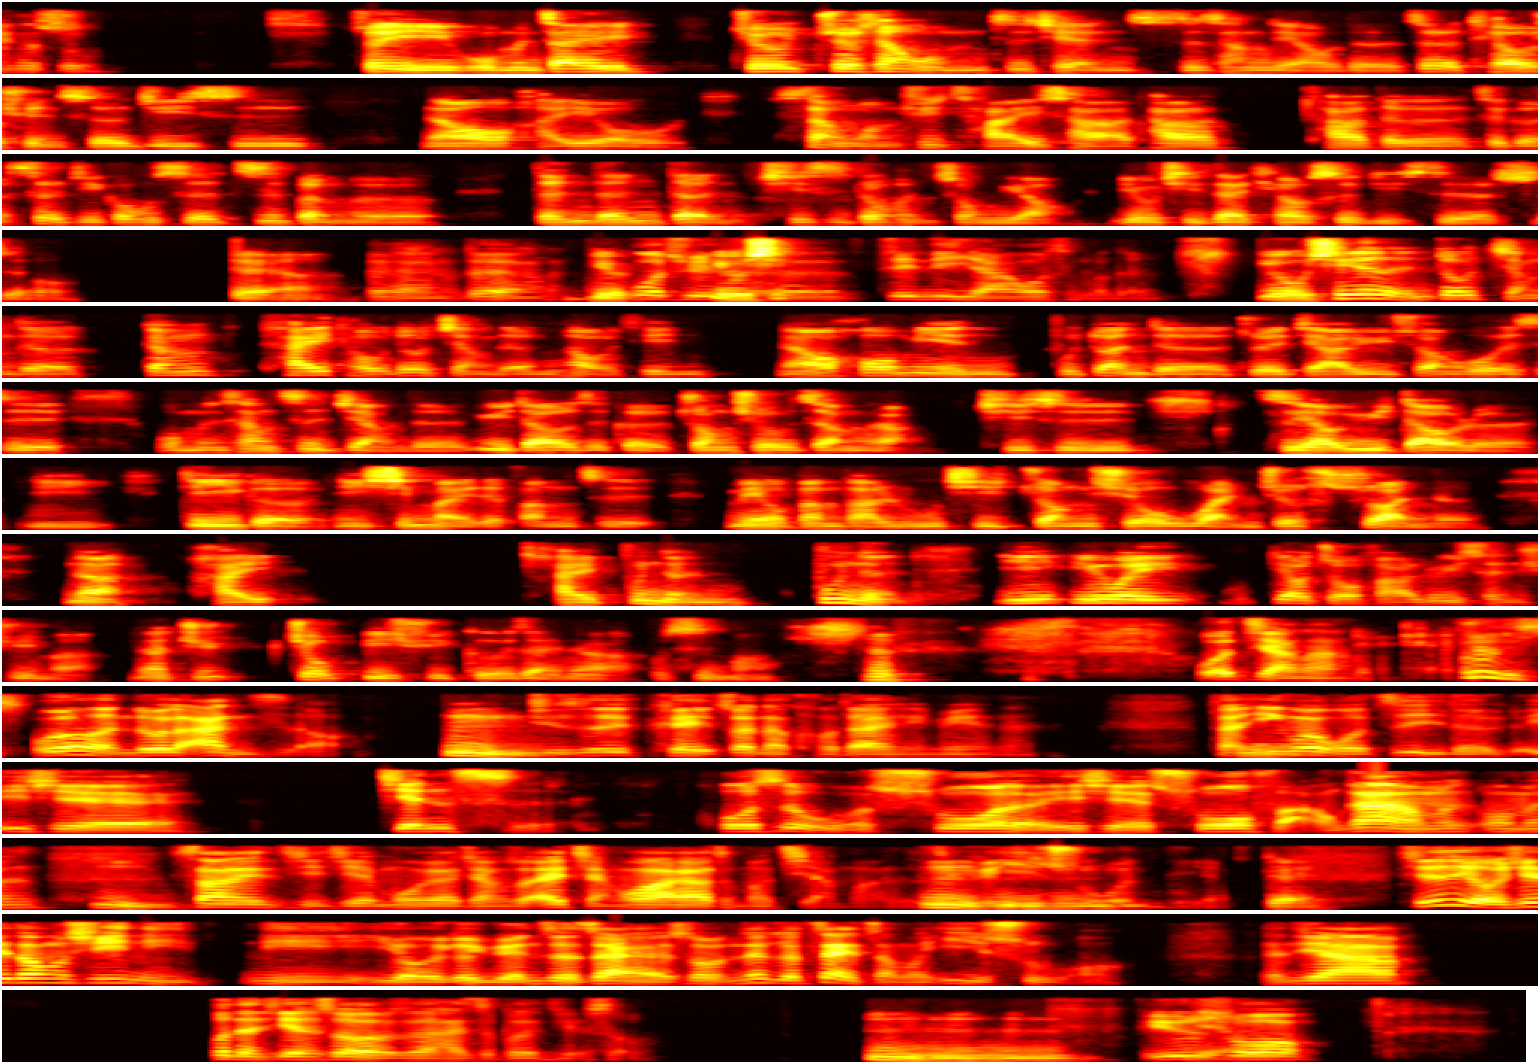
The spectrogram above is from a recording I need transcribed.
所以我们在就就像我们之前时常聊的，这个挑选设计师，然后还有上网去查一查他他的这个设计公司的资本额等等等，其实都很重要，尤其在挑设计师的时候。对啊，对啊，对啊，有过去有些经历啊或什么的，有些人都讲的刚开头都讲的很好听。然后后面不断的追加预算，或者是我们上次讲的遇到这个装修蟑螂，其实只要遇到了，你第一个你新买的房子没有办法如期装修完就算了，那还还不能不能因因为要走法律程序嘛，那就就必须搁在那，不是吗？我讲了，我有很多的案子哦，嗯，其实可以赚到口袋里面的，但因为我自己的一些坚持，嗯、或是我说的一些说法，我刚才我们我们嗯上一集节目要讲说，哎，讲话要怎么讲嘛，这个艺术问题、啊嗯嗯嗯。对，其实有些东西你你有一个原则在的时候，那个再怎么艺术哦，人家不能接受的时候还是不能接受。嗯嗯嗯，比如说。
